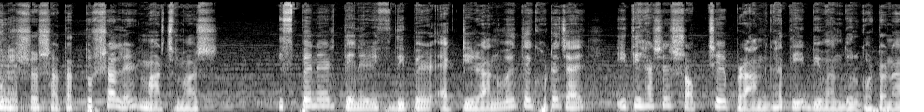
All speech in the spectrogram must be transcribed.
উনিশশো সাতাত্তর সালের মার্চ মাস। স্পেনের তেনেরিফ দ্বীপের একটি রানওয়েতে ঘটে যায় ইতিহাসের সবচেয়ে প্রাণঘাতী বিমান দুর্ঘটনা।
